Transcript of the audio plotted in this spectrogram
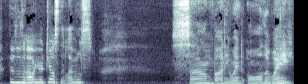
this is how you adjust the levels. Somebody went all the way.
